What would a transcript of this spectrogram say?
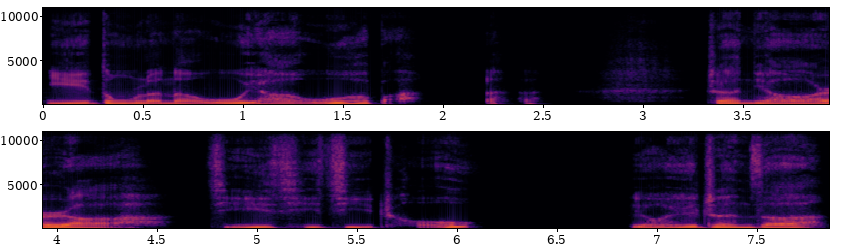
你动了那乌鸦窝吧？这鸟儿啊，极其记仇。有一阵子，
